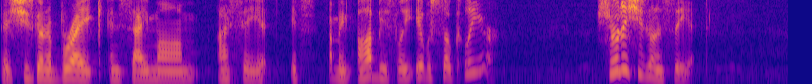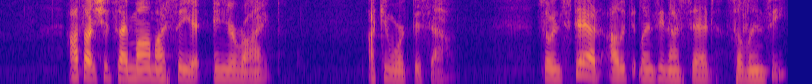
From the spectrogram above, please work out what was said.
that she's going to break and say, Mom, I see it. It's, I mean, obviously, it was so clear. Surely she's going to see it. I thought she'd say, Mom, I see it, and you're right. I can work this out. So instead, I looked at Lindsay and I said, So, Lindsay,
